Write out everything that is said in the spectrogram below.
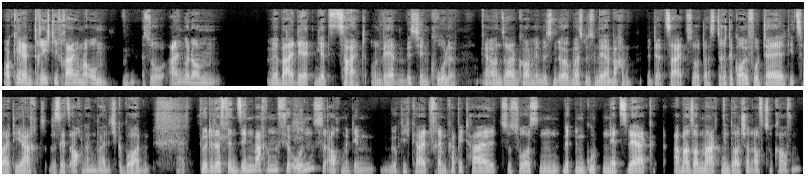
Okay, ja. dann drehe ich die Frage mal um. Mhm. So, angenommen, wir beide hätten jetzt Zeit und wir hätten ein bisschen Kohle. Ja, und sagen, komm, wir müssen irgendwas müssen wir ja machen mit der Zeit. So, das dritte Golfhotel, die zweite Yacht, das ist jetzt auch langweilig geworden. Ja. Würde das denn Sinn machen für uns, auch mit dem Möglichkeit, Fremdkapital zu sourcen, mit einem guten Netzwerk Amazon-Marken in Deutschland aufzukaufen?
